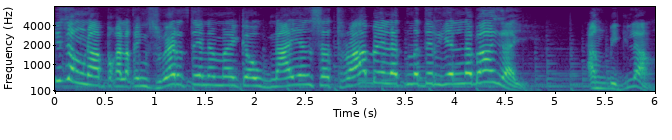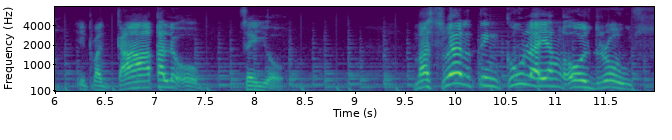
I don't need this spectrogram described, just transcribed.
Isang napakalaking swerte na may kaugnayan sa travel at material na bagay ang biglang ipagkakaloob sa iyo. Maswerteng kulay ang old rose.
